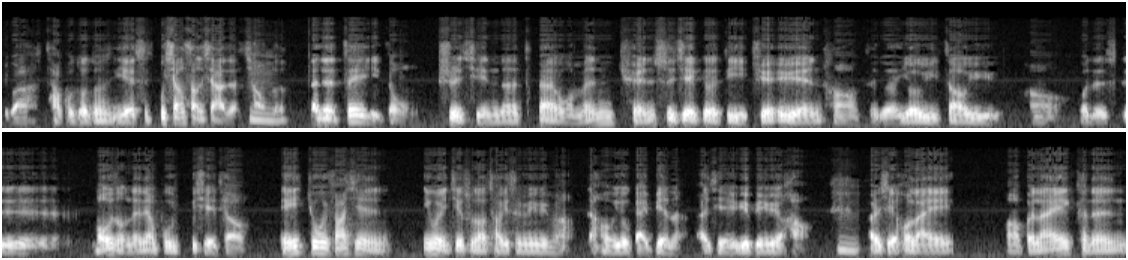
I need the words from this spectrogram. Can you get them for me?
许吧，差不多都是也是不相上下的巧合。嗯、但是这种事情呢，在我们全世界各地学员，哈，这个忧郁、躁郁，啊，或者是某种能量不不协调，哎，就会发现。因为接触到超级生命密码，然后有改变了，而且越变越好。嗯，而且后来啊，本来可能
